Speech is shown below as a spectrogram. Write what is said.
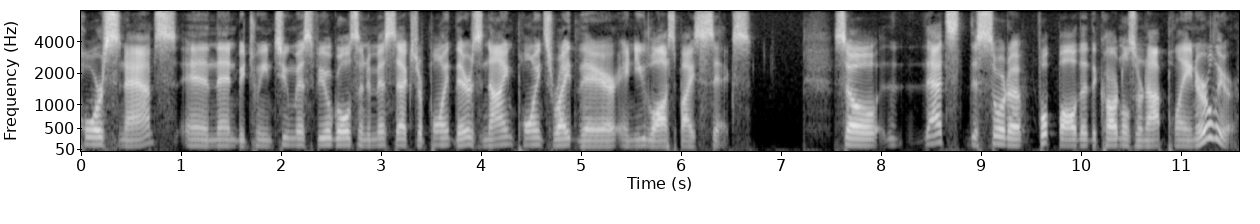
poor snaps, and then between two missed field goals and a missed extra point, there's nine points right there, and you lost by six. So that's the sort of football that the Cardinals are not playing earlier.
